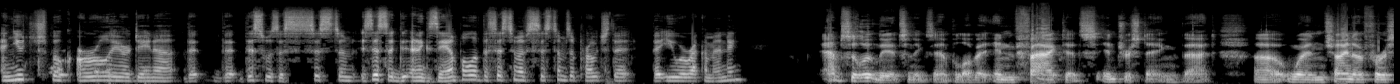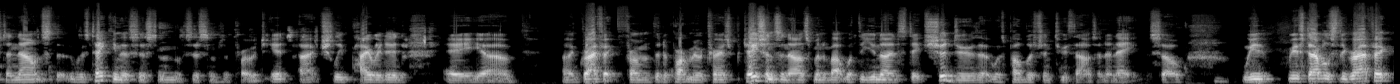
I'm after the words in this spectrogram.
And you spoke earlier, Dana, that, that this was a system. Is this a, an example of the system of systems approach that, that you were recommending? Absolutely, it's an example of it. In fact, it's interesting that uh, when China first announced that it was taking the system the systems approach, it actually pirated a, uh, a, graphic from the Department of Transportation's announcement about what the United States should do that was published in 2008. So we we established the graphic,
